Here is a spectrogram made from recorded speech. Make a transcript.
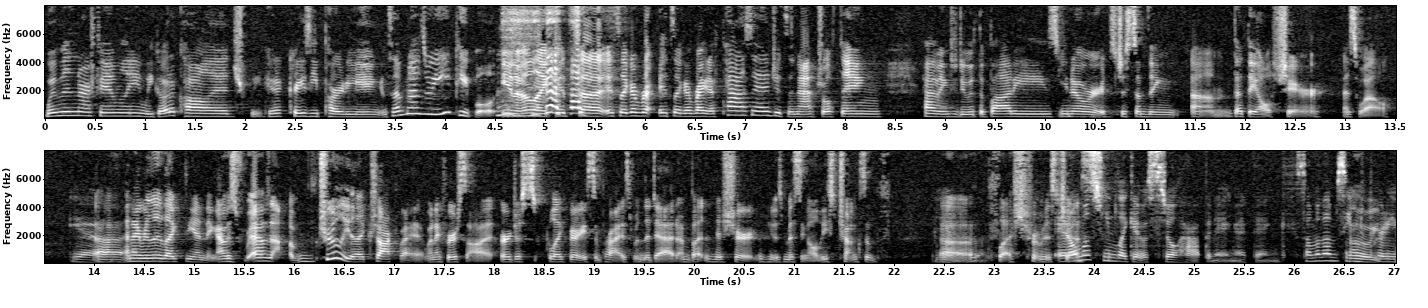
women in our family, we go to college, we get crazy partying, and sometimes we eat people. You know, like it's a, it's like a it's like a rite of passage. It's a natural thing having to do with the bodies. You know, or it's just something um, that they all share as well. Yeah. Uh, and I really liked the ending. I was I was uh, truly like shocked by it when I first saw it, or just like very surprised when the dad unbuttoned his shirt and he was missing all these chunks of uh, flesh from his It chest. It almost seemed like it was still happening, I think. Some of them seemed Oh, pretty yeah.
